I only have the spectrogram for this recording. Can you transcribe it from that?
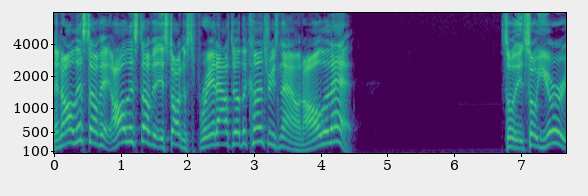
And all this stuff, all this stuff is starting to spread out to other countries now and all of that. So, so your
